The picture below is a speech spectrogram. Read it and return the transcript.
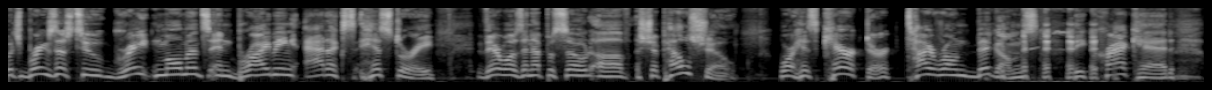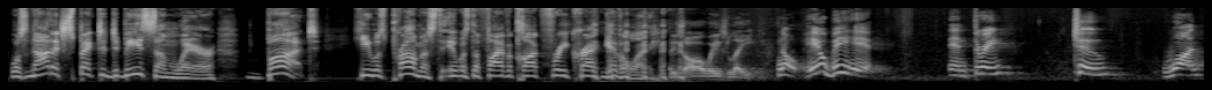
Which brings us to great moments in bribing addicts history. There was an episode of Chappelle's Show where his character, Tyrone Biggums, the crackhead, was not expected to be somewhere, but he was promised it was the five o'clock free crack giveaway. He's always late. No, he'll be here in three, two, one.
